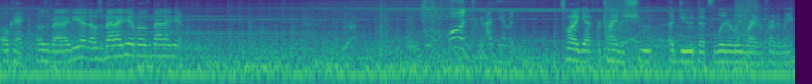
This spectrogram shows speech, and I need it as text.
Okay, that was a bad idea. That was a bad idea, it was a bad idea. Oh, god damn it. That's what I get for trying to shoot a dude that's literally right in front of me.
